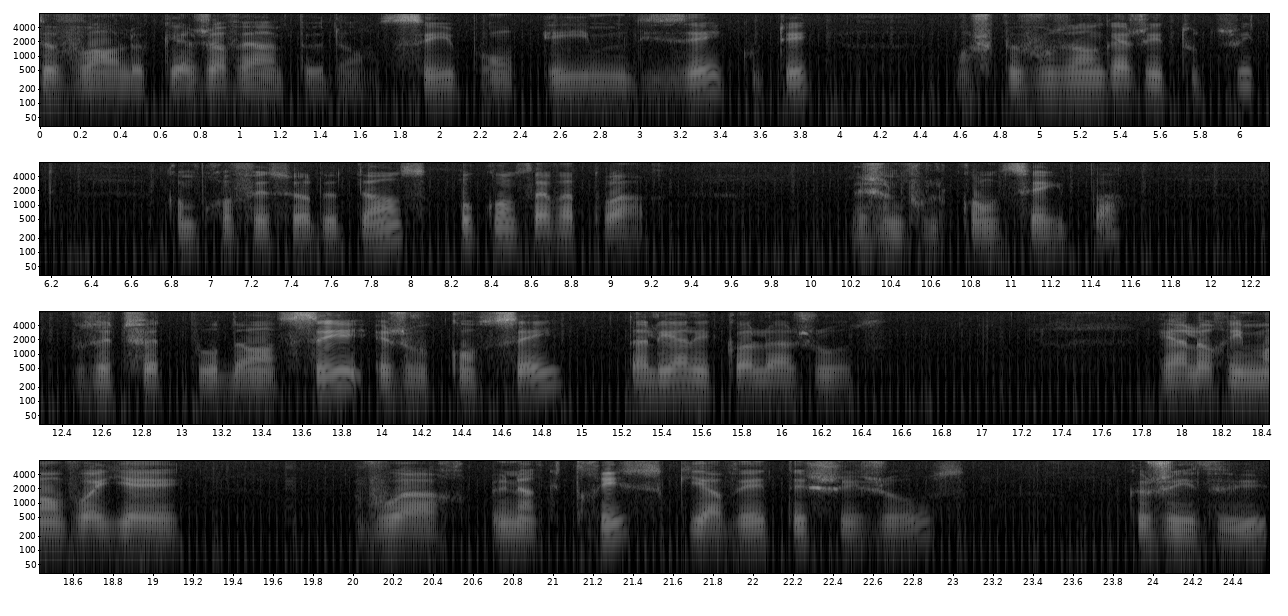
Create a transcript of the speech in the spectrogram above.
devant lequel j'avais un peu dansé. Et il me disait, écoutez, moi je peux vous engager tout de suite comme professeur de danse au conservatoire. Mais je ne vous le conseille pas. Vous êtes faite pour danser et je vous conseille d'aller à l'école à Jose. Et alors il m'envoyait voir une actrice qui avait été chez Jose, que j'ai vue,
